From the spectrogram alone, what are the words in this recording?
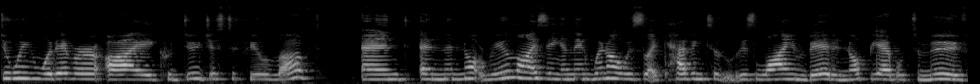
doing whatever I could do just to feel loved. And and then not realizing and then when I was like having to just lie in bed and not be able to move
